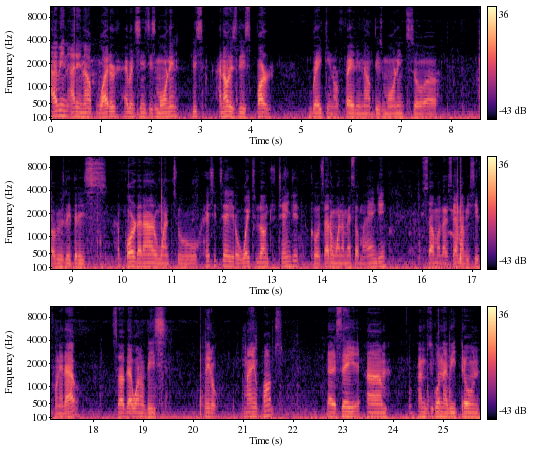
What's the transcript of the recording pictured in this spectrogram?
I've been adding up water ever since this morning. This I noticed this part breaking or failing up this morning. So uh, obviously there is a part that I don't want to hesitate or wait too long to change it because I don't want to mess up my engine. So I'm like I said, I'm gonna be siphoning it out. So I got one of these little manual pumps. Like I say, um, I'm just gonna be throwing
